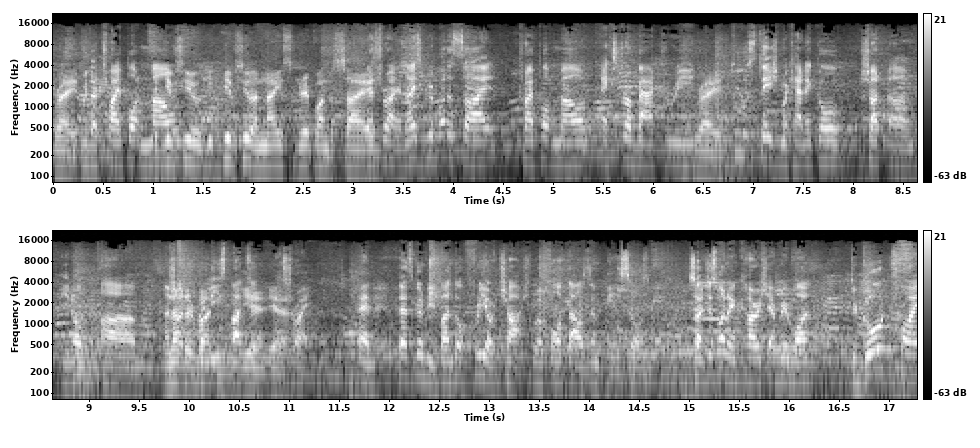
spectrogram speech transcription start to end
Right. with a tripod mount. It gives you it gives you a nice grip on the side. That's right. a Nice grip on the side, tripod mount, extra battery, Right. two-stage mechanical shut, um, you know, um, Another shutter release button. button. Yeah, yeah. That's right. And that's going to be bundled free of charge for 4,000 pesos. So I just want to encourage everyone to go try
